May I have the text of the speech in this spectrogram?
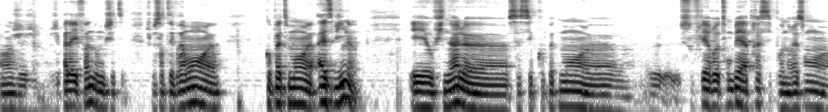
Enfin, j'ai pas d'iPhone, donc je me sentais vraiment complètement has-been. Et au final, ça s'est complètement soufflé retombé. Après, c'est pour une raison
